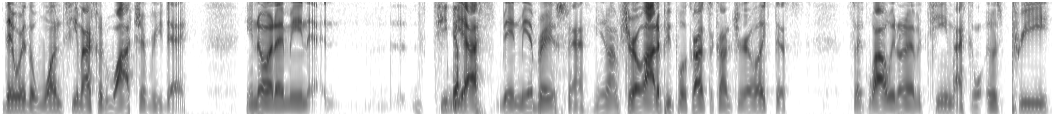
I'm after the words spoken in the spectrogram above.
they were the one team I could watch every day. You know what I mean? TBS made me a Braves fan. You know, I'm sure a lot of people across the country are like this. It's like, wow, we don't have a team. I can. It was pre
